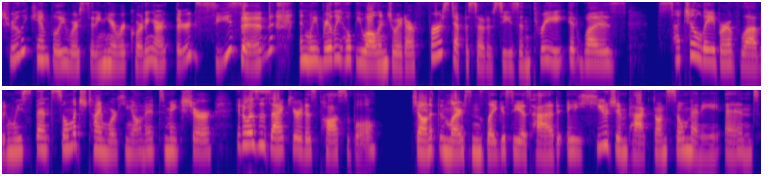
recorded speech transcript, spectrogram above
truly can't believe we're sitting here recording our third season. And we really hope you all enjoyed our first episode of season three. It was such a labor of love, and we spent so much time working on it to make sure it was as accurate as possible. Jonathan Larson's legacy has had a huge impact on so many, and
